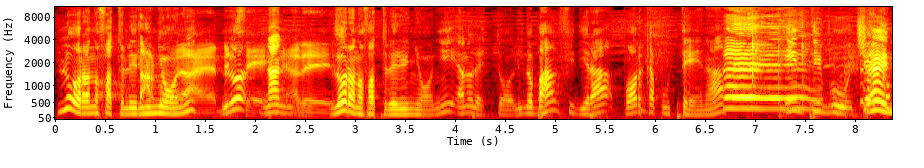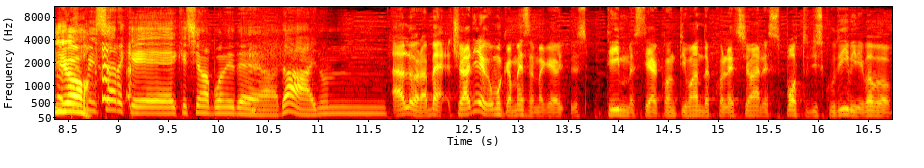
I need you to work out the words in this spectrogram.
loro hanno fatto le riunioni. dai, è lo- bestemmia Nanni, adesso. loro hanno fatto le riunioni e hanno detto: Lino Banfi dirà porca puttana Eh! in tv. Cioè, come Genio! puoi pensare che, che sia una buona idea? Dai, non. Allora, beh, c'è da dire comunque a me sembra che Steam stia continuando a collezionare spot discutibili. Proprio,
